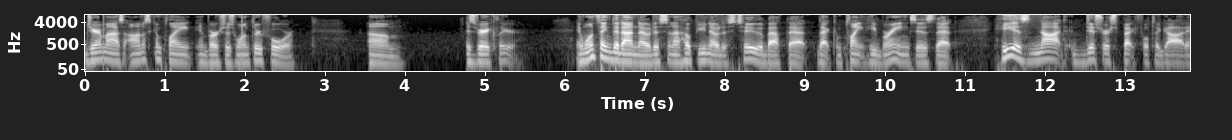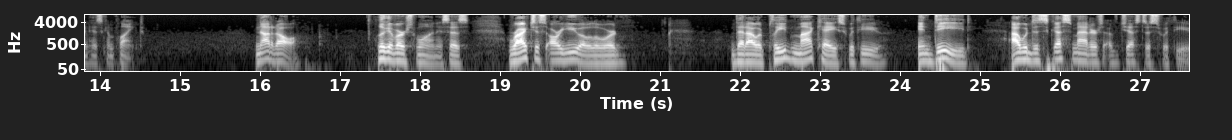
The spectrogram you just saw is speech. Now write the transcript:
Jeremiah's honest complaint in verses 1 through 4 um, is very clear. And one thing that I notice, and I hope you notice too, about that, that complaint he brings is that he is not disrespectful to God in his complaint. Not at all. Look at verse 1. It says, Righteous are you, O Lord, that I would plead my case with you. Indeed, I would discuss matters of justice with you.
